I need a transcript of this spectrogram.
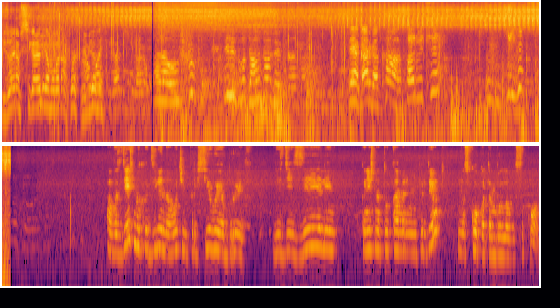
이소영 시가레트가 뭐가 나 재미잖네. А вот здесь мы ходили на очень красивый обрыв. Везде зелень. Конечно, тут камера не передает, насколько там было высоко,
